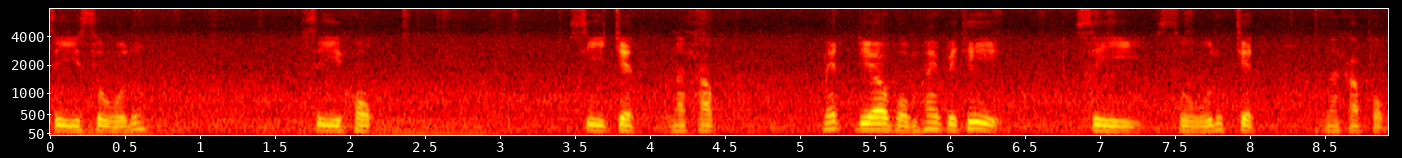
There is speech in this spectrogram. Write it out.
40 46 47 นะครับ เม็ดเดียวผมให้ไปที่ 407 นะครับผม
